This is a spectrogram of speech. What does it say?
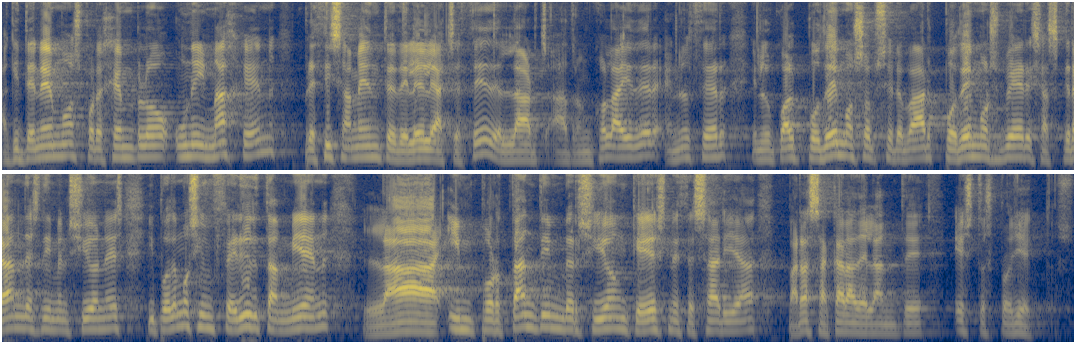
Aquí tenemos, por ejemplo, una imagen precisamente del LHC, del Large Hadron Collider, en el CER, en el cual podemos observar, podemos ver esas grandes dimensiones y podemos inferir también la importante inversión que es necesaria para sacar adelante estos proyectos.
